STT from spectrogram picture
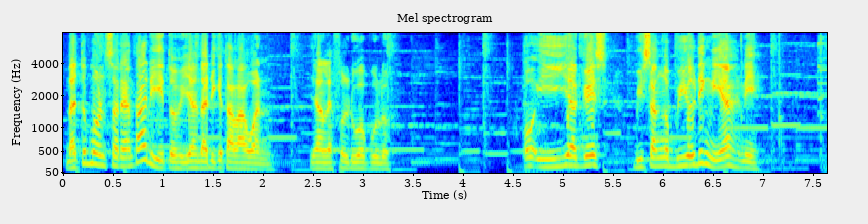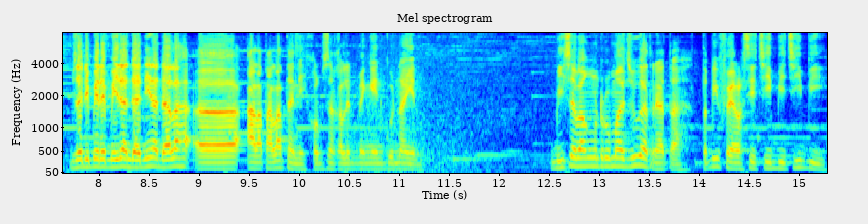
Nah itu monster yang tadi itu, yang tadi kita lawan Yang level 20 Oh iya guys, bisa nge-building nih ya, nih. Bisa dipilih-pilih dan ini adalah uh, alat-alatnya nih Kalau misalnya kalian pengen gunain. Bisa bangun rumah juga ternyata Tapi versi cibi-cibi.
